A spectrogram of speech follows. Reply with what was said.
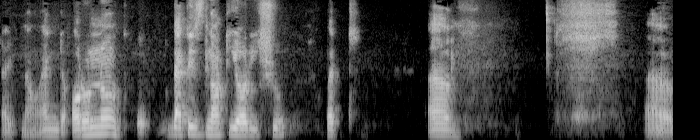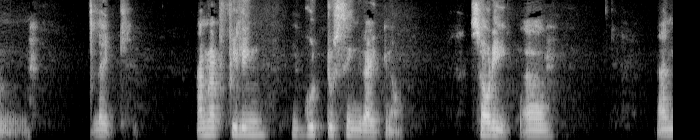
right now. And Orono, that is not your issue, but um, um, like I'm not feeling good to sing right now. And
